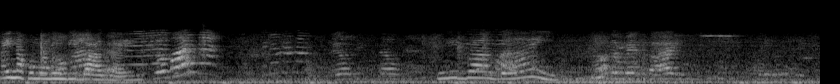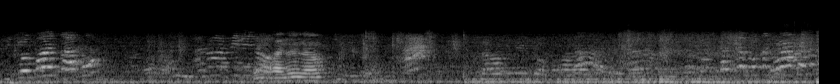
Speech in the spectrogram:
Ay, naku man, hindi bagay. Hindi bagay. Yung ano no? Ito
